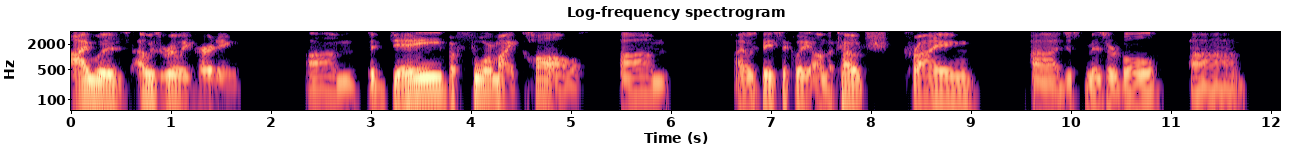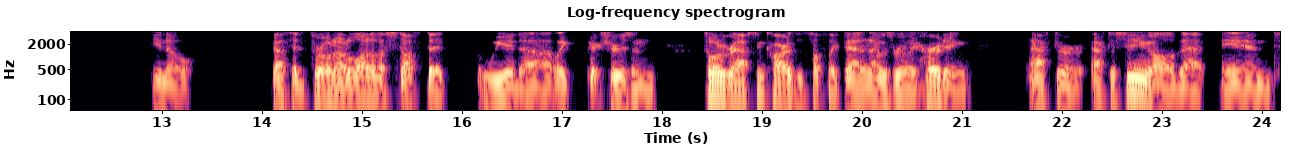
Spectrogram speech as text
I was I was really hurting. Um, the day before my call, um, I was basically on the couch crying, uh, just miserable. Uh, you know, Beth had thrown out a lot of the stuff that we had, uh, like pictures and photographs and cards and stuff like that, and I was really hurting after after seeing all of that. And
